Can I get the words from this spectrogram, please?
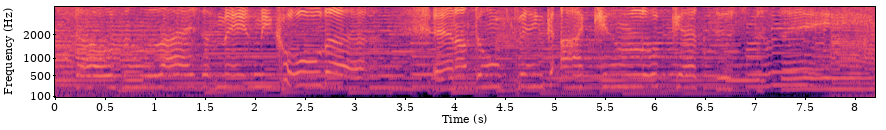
thousand lies have made me colder. And I don't think I can look at this the same.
